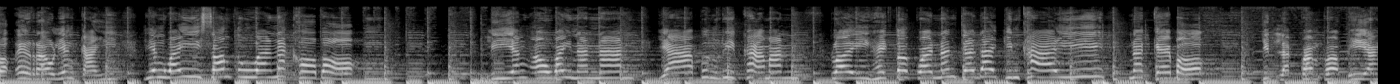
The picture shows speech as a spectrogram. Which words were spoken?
บอกให้เราเลี้ยงไก่ เลี้ยงไว้สองตัวนะขอบอก เลี้ยงเอาไว้นานๆ อย่าเพิ่งรีบฆ่ามัน ปล่อยให้โตกว่านั้นจะได้กินไข่นะแกบอกยึดหลักความพอเพียง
